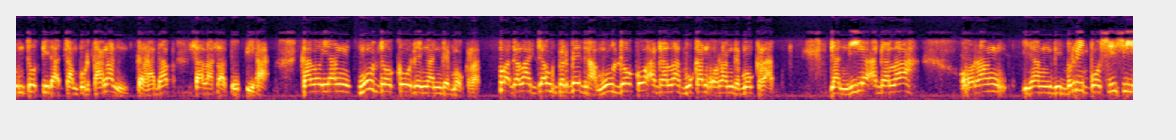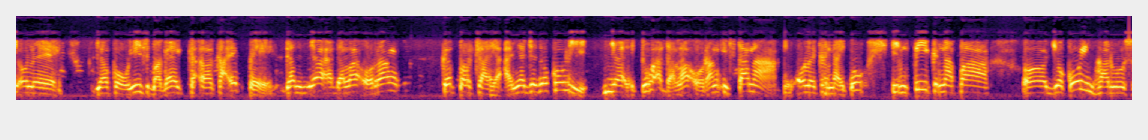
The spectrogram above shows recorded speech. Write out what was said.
untuk tidak campur tangan terhadap salah satu pihak. Kalau yang Muldoko dengan Demokrat itu adalah jauh berbeda. Muldoko adalah bukan orang Demokrat. Dan dia adalah orang yang diberi posisi oleh Jokowi sebagai KFP. Eh, Dan dia adalah orang kepercayaannya Jokowi. Dia itu adalah orang istana. Oleh karena itu, inti kenapa uh, Jokowi harus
